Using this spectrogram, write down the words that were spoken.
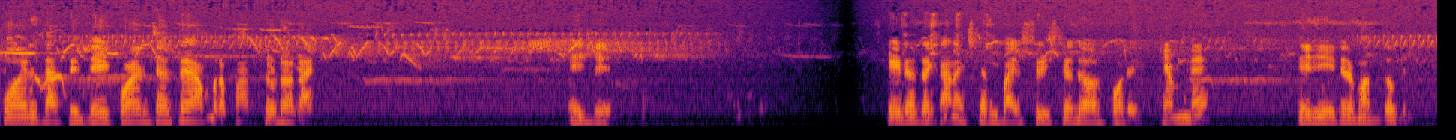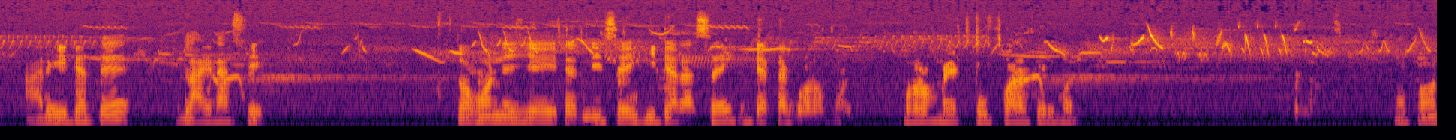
কয়েলটাতে যে কয়েলটাতে আমরা পাত্রটা রাখি। এই যে। এটাতে কানেকশন পাই সুইচটা দেওয়ার পরে। কেমনে? এই যে এটার মাধ্যমে। আর এটাতে লাইন আছে। তখন এই যে এটার নিচে হিটার আছে হিটারটা গরম হয়, গরম খুব শুরু হয় এখন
